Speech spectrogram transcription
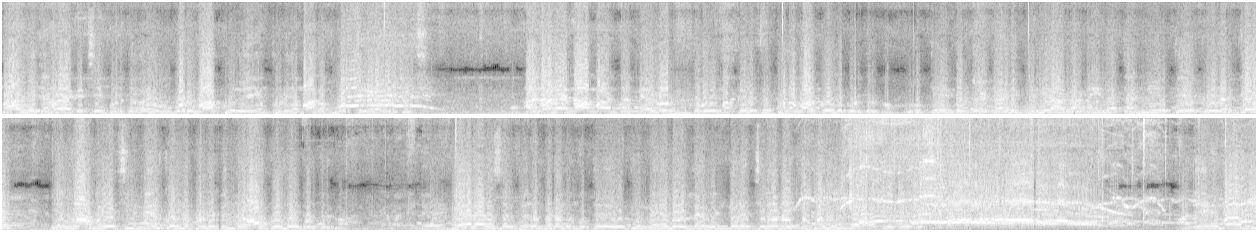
பாரதிய ஜனதா கட்சியை பொறுத்தவரை ஒவ்வொரு வாக்குறுதியையும் புனிதமாக போற்றுகிற ஒரு கட்சி. அதனால நாம அந்த மேலூர் தொகுதி மக்களுக்கு பல வாக்குறுதி கொடுத்திருக்கோம். நூத்தி ஐம்பத்தி எட்டு அடி பெரியாறு அணையில தண்ணீர் தேக்குவதற்கு எல்லா முயற்சியும் மேற்கொள்ளப்படும் என்று வாக்குறுதியை கொடுத்திருக்கோம். பேரரசர் பெரும்பிடகு முத்திரைக்கு மேலூர்ல வெண்கல சிலை வைக்கப்படும் என்ற அதே மாதிரி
